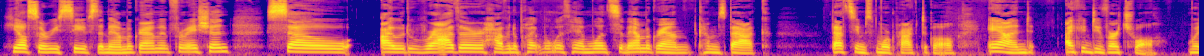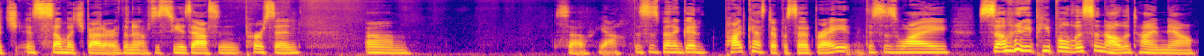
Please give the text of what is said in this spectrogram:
he also receives the mammogram information. So I would rather have an appointment with him once the mammogram comes back. That seems more practical. And I can do virtual, which is so much better than I have to see his ass in person. Um, so, yeah, this has been a good podcast episode, right? This is why so many people listen all the time now.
